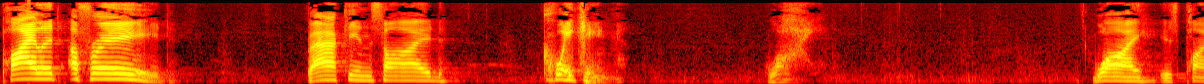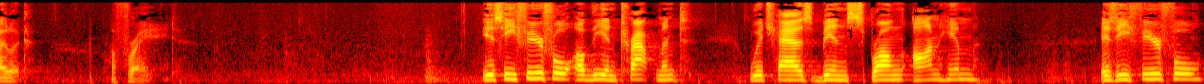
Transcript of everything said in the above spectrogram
Pilate afraid. Back inside, quaking. Why? Why is Pilate afraid? Is he fearful of the entrapment which has been sprung on him? Is he fearful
